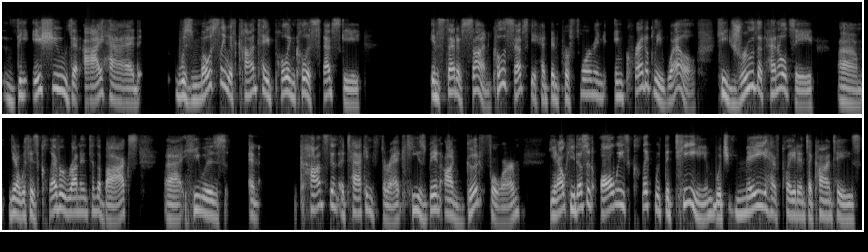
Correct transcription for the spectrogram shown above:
the issue that I had was mostly with Conte pulling Kulusevski instead of Son. Kulusevski had been performing incredibly well. He drew the penalty, um, you know, with his clever run into the box. Uh, he was an constant attacking threat. He's been on good form. You know, he doesn't always click with the team, which may have played into Conte's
